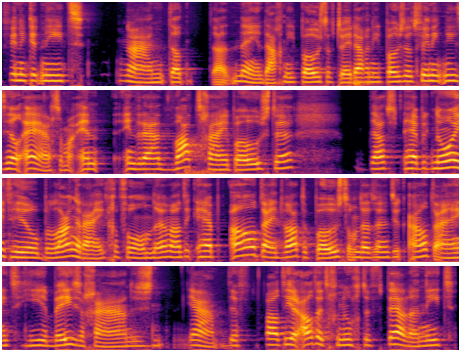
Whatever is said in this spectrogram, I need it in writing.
vind ik het niet. Nou, dat, dat, nee, een dag niet posten of twee dagen niet posten, dat vind ik niet heel erg. Zeg maar. En inderdaad, wat ga je posten? Dat heb ik nooit heel belangrijk gevonden. Want ik heb altijd wat te posten, omdat we natuurlijk altijd hier bezig gaan. Dus ja, er valt hier altijd genoeg te vertellen. Niet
